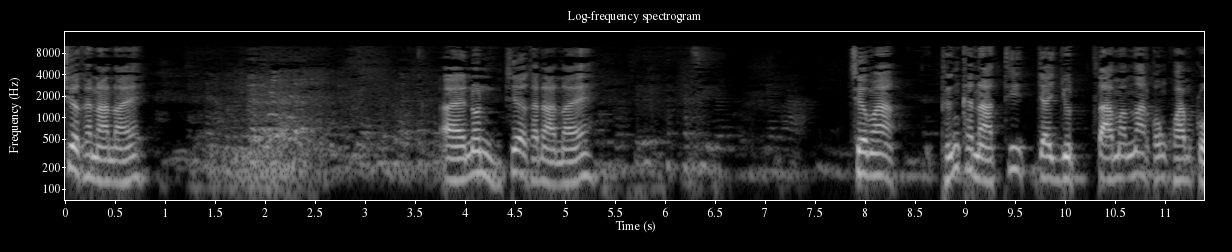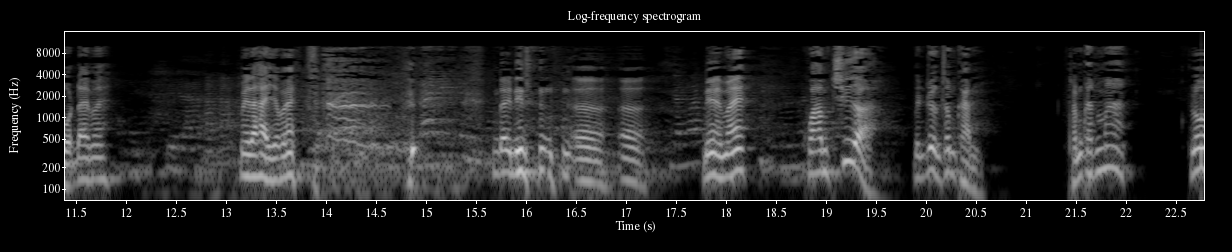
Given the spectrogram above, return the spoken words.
เชื่อขนาดไหนไอ้นนเชื่อขนาดไหน เชื่อมาก ถึงขนาดที่จะหยุดตามอำนาจของความโกรธได้ไหม ไม่ได้ใช่ไหม ได้นิดเออเออเนี่ยเห็นไหม ความเชื่อเป็นเรื่องสำคัญสำคัญมาก เรา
